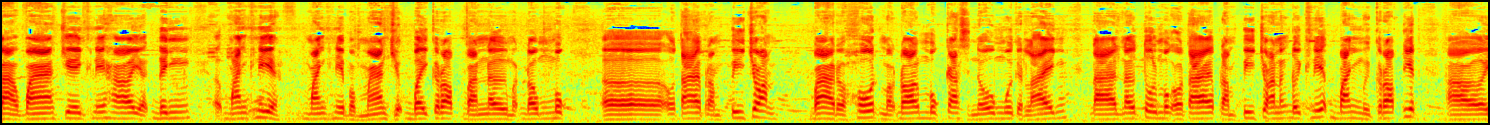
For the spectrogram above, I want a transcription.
បាទវ៉ាជែងគ្នាហើយដេញបាញ់គ្នាបាញ់គ្នាប្រមាណជា3គ្រាប់បាននៅម្ដុំមុខអឺអូតែ7ជាន់ បាទរហូតមកដល់មុខកាស៊ីណូមួយកន្លែងដែលនៅទល់មុខអូតែ7ជាន់នឹងដូចគ្នាបាញ់មួយគ្រាប់ទៀតហើយ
